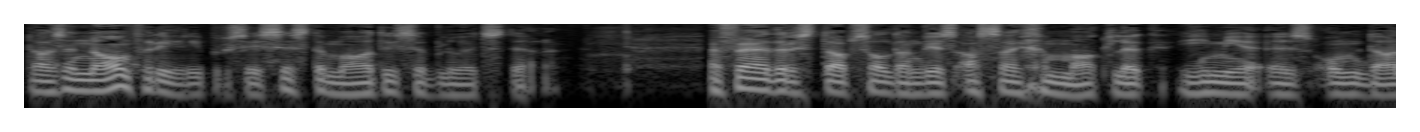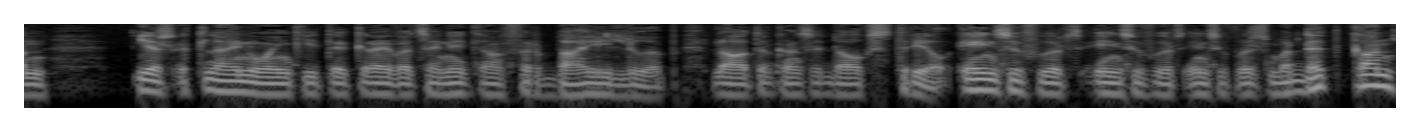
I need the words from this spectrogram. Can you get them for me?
Daar's 'n naam vir hierdie proses, sistematiese blootstelling. 'n Verdere stap sal dan wees as hy gemaklik hiermee is om dan eers 'n klein hondjie te kry wat sy net kan verbyloop. Later kan sy dalk streel ensovoorts ensovoorts ensovoorts, maar dit kan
